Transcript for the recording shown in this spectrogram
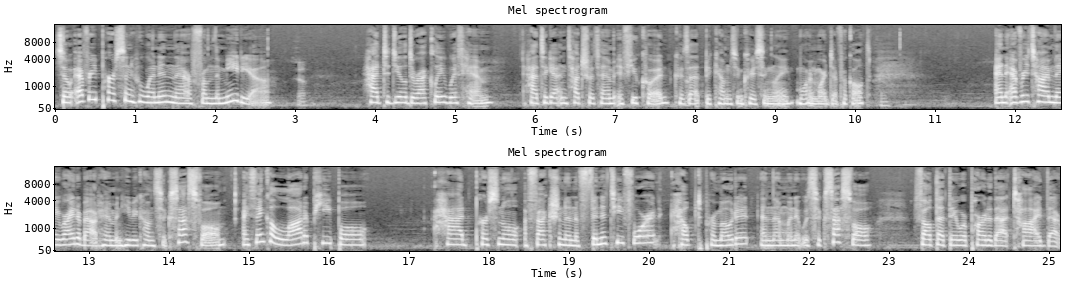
So every person who went in there from the media no. had to deal directly with him, had to get in touch with him if you could, because that becomes increasingly more and more difficult. And every time they write about him and he becomes successful, I think a lot of people had personal affection and affinity for it, helped promote it, and then when it was successful, felt that they were part of that tide that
